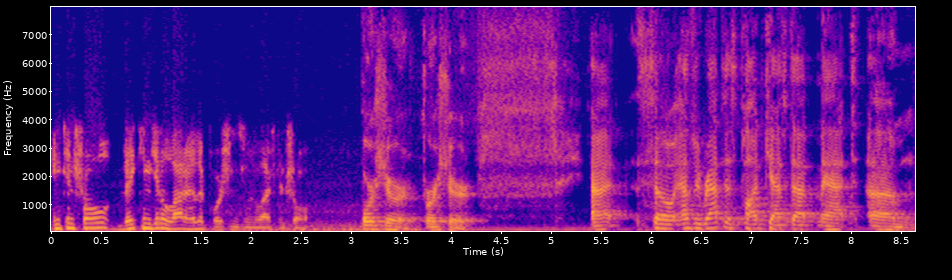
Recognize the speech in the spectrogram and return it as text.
in control, they can get a lot of other portions of their life control. For sure, for sure. Uh, so as we wrap this podcast up, Matt, um,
